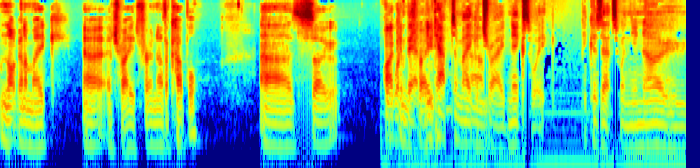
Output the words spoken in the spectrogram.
I'm not going to make uh, a trade for another couple. Uh, so I can about, trade. You'd have to make um, a trade next week because that's when you know who,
